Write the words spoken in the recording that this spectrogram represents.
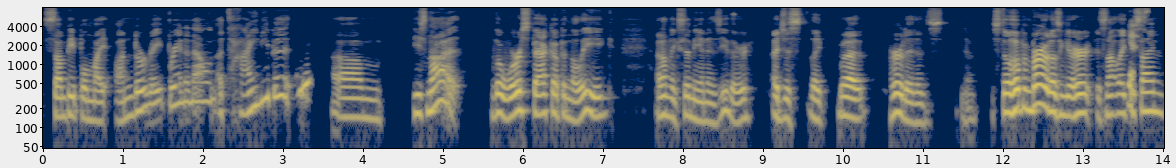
some people might underrate Brandon Allen a tiny bit. Um, he's not the worst backup in the league. I don't think Siemian is either. I just like what I heard it is you know still hoping Burrow doesn't get hurt. It's not like yes. you sign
